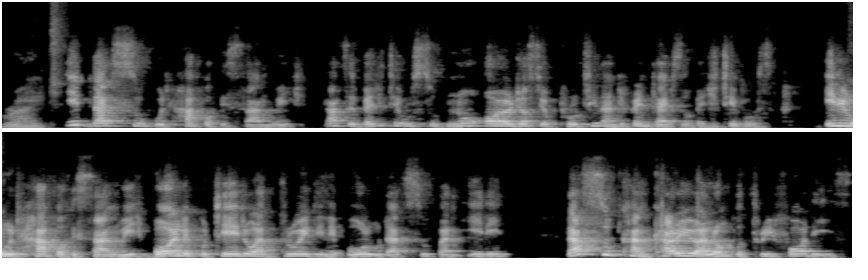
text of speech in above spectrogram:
Right. Eat that soup with half of a sandwich. That's a vegetable soup, no oil, just your protein and different types of vegetables. Eat it with half of a sandwich, boil a potato and throw it in a bowl with that soup and eat it. That soup can carry you along for three, four days.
